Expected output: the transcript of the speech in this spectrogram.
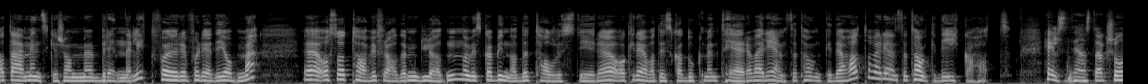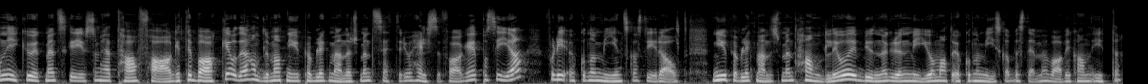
At det er mennesker som brenner litt for, for det de jobber med. Eh, Og så tar vi fra dem gløden når vi skal begynne å detaljstyre og kreve at de skal dokumentere hver eneste tanke de har hatt, og hver eneste tanke de ikke har hatt. Helsetjenesteaksjonen gikk jo ut med et skriv som het Ta faget tilbake, og det handler om at New Public Management setter jo helsefaget på sida, fordi økonomien skal styre alt. New Public Management handler jo i bunn og grunn mye om at økonomi skal bestemme hva vi kan yte.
